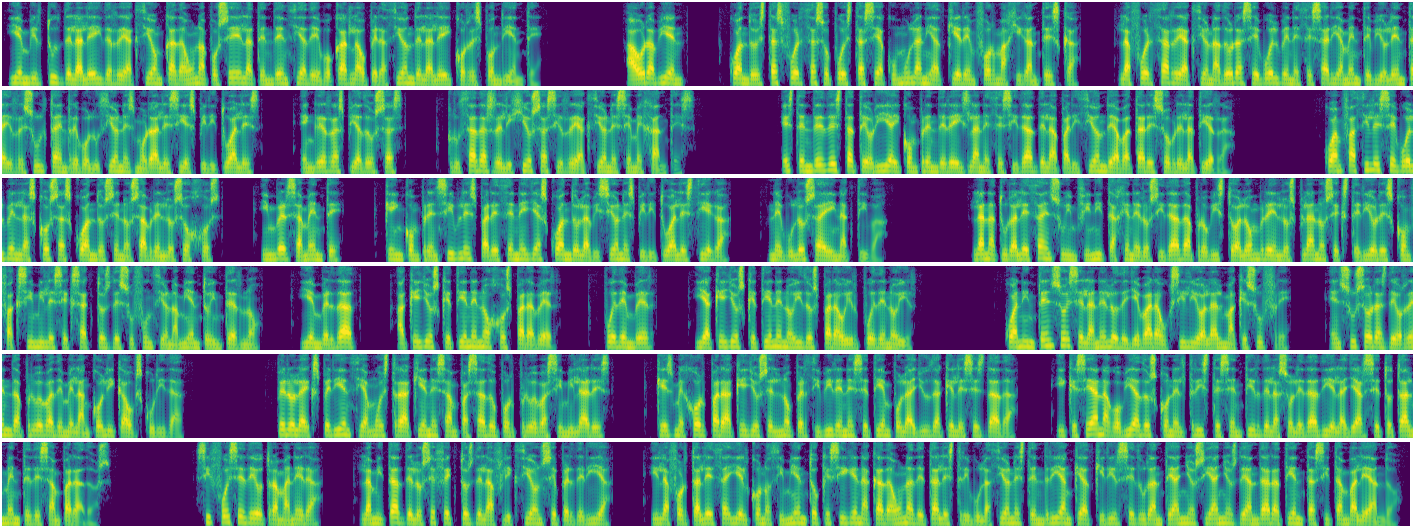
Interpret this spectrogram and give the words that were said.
y en virtud de la ley de reacción cada una posee la tendencia de evocar la operación de la ley correspondiente. Ahora bien, cuando estas fuerzas opuestas se acumulan y adquieren forma gigantesca, la fuerza reaccionadora se vuelve necesariamente violenta y resulta en revoluciones morales y espirituales, en guerras piadosas, cruzadas religiosas y reacciones semejantes. Extended esta teoría y comprenderéis la necesidad de la aparición de avatares sobre la Tierra cuán fáciles se vuelven las cosas cuando se nos abren los ojos, inversamente, qué incomprensibles parecen ellas cuando la visión espiritual es ciega, nebulosa e inactiva. La naturaleza en su infinita generosidad ha provisto al hombre en los planos exteriores con facsímiles exactos de su funcionamiento interno, y en verdad, aquellos que tienen ojos para ver, pueden ver, y aquellos que tienen oídos para oír pueden oír. Cuán intenso es el anhelo de llevar auxilio al alma que sufre, en sus horas de horrenda prueba de melancólica obscuridad. Pero la experiencia muestra a quienes han pasado por pruebas similares, que es mejor para aquellos el no percibir en ese tiempo la ayuda que les es dada, y que sean agobiados con el triste sentir de la soledad y el hallarse totalmente desamparados. Si fuese de otra manera, la mitad de los efectos de la aflicción se perdería, y la fortaleza y el conocimiento que siguen a cada una de tales tribulaciones tendrían que adquirirse durante años y años de andar a tientas y tambaleando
